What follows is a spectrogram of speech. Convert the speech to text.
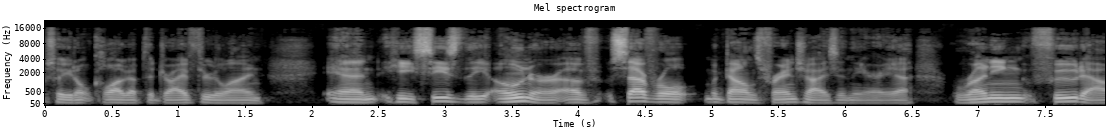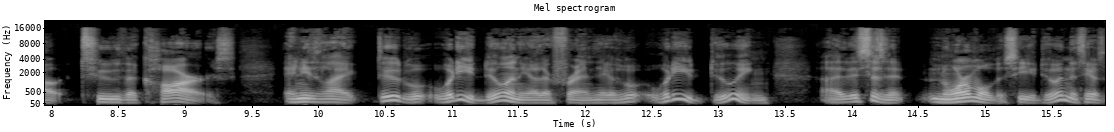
so you don't clog up the drive-through line. And he sees the owner of several McDonald's franchise in the area running food out to the cars. And he's like, dude, what are you doing? The other friend, he goes, what are you doing? Uh, this isn't normal to see you doing this. He goes,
